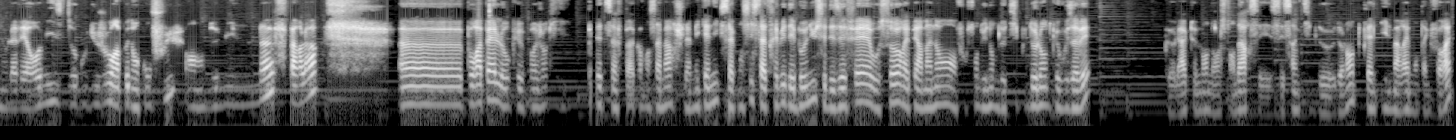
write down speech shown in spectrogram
nous l'avait remise au goût du jour un peu dans Conflux en 2009, par là. Euh, pour rappel, donc, pour les gens qui peut-être savent pas comment ça marche, la mécanique, ça consiste à attribuer des bonus et des effets au sort et permanents en fonction du nombre de types de landes que vous avez. Donc, euh, là, actuellement, dans le standard, c'est c'est cinq types de, de landes, plaine, île, marais, montagne, forêt.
